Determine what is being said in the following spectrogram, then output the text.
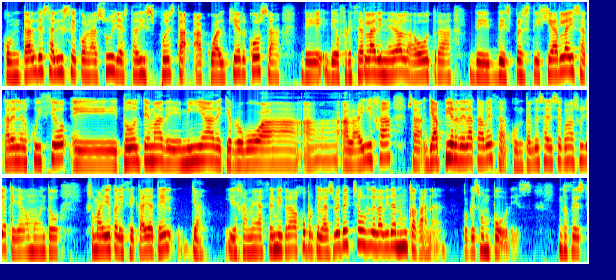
con tal de salirse con la suya está dispuesta a cualquier cosa, de, de ofrecerla dinero a la otra, de desprestigiarla y sacar en el juicio eh, todo el tema de Mía, de que robó a, a, a, la hija, o sea, ya pierde la cabeza con tal de salirse con la suya que llega un momento su marido que le dice cállate, ya, y déjame hacer mi trabajo porque las bebé shows de la vida nunca ganan, porque son pobres. Entonces,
